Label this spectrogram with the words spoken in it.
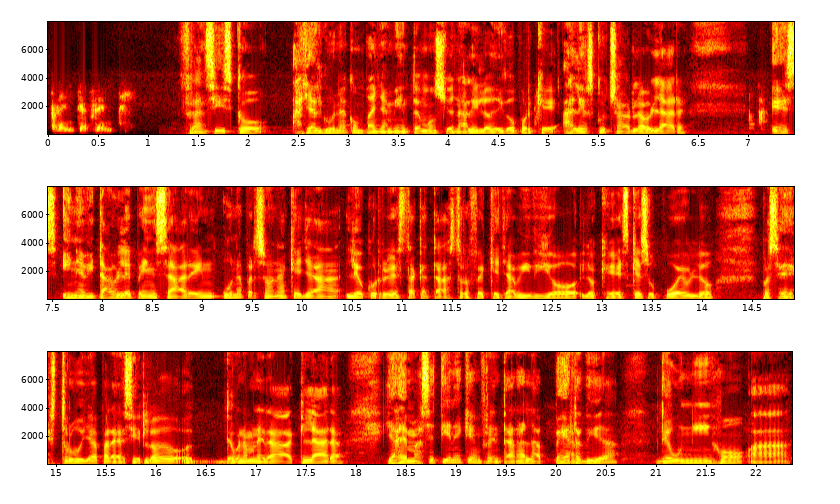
frente a frente. Francisco, ¿hay algún acompañamiento emocional? Y lo digo porque al escucharlo hablar, es inevitable pensar en una persona que ya le ocurrió esta catástrofe, que ya vivió lo que es que su pueblo pues se destruya, para decirlo de una manera clara, y además se tiene que enfrentar a la pérdida de un hijo, a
